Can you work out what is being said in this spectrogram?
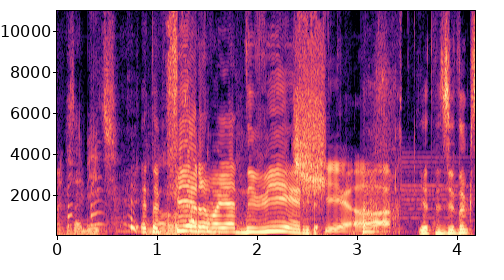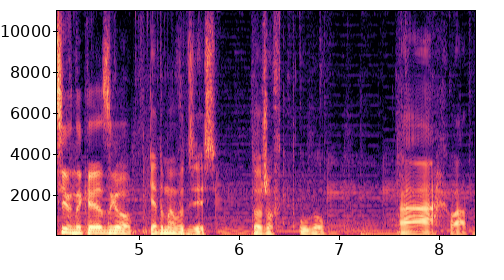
У Это там. первая дверь. Черт. Это дедуктивный CSGO. Я думаю, вот здесь. Тоже в угол. А, ладно.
